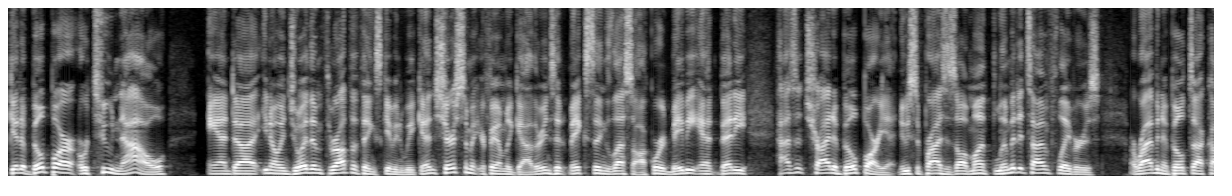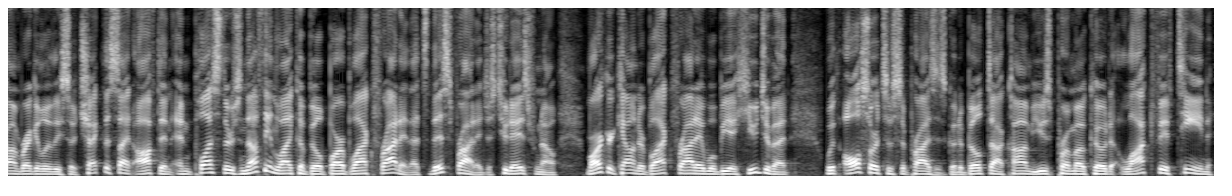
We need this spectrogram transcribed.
Get a built bar or two now and uh, you know enjoy them throughout the Thanksgiving weekend. Share some at your family gatherings. It makes things less awkward. Maybe Aunt Betty hasn't tried a Built Bar yet. New surprises all month. Limited time flavors arriving at Built.com regularly. So check the site often. And plus, there's nothing like a Built Bar Black Friday. That's this Friday, just two days from now. Mark your calendar. Black Friday will be a huge event with all sorts of surprises. Go to Built.com. Use promo code LOCK15.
